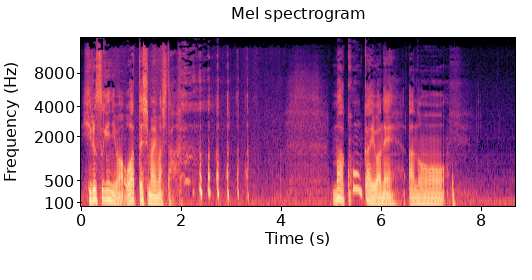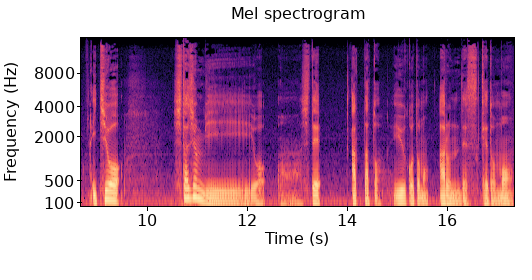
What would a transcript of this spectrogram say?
昼過ぎには終わってしまいました。まあ今回はねあのー、一応下準備をしてあったということもあるんですけども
